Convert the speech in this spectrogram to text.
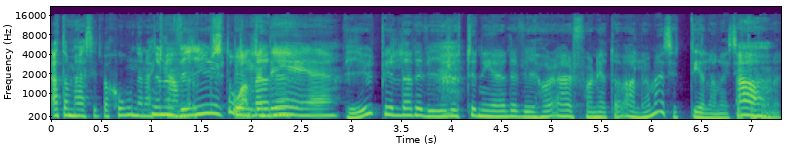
Att de här situationerna Nej, kan vi uppstå. Men det är... Vi är utbildade, vi är rutinerade, vi har erfarenhet av alla de här delarna i situationen.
